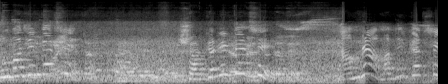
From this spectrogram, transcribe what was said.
সমাজের কাছে? সরকারের কাছে? আমরা আমাদের কাছে?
